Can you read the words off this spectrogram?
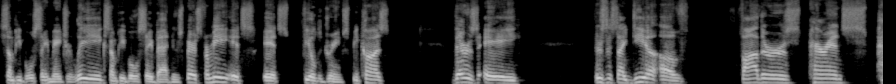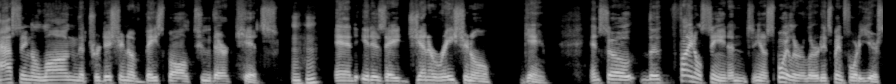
some people will say major league some people will say bad news bears for me it's it's field of dreams because there's a there's this idea of fathers parents passing along the tradition of baseball to their kids Mhm. And it is a generational game. And so the final scene, and you know, spoiler alert, it's been 40 years.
